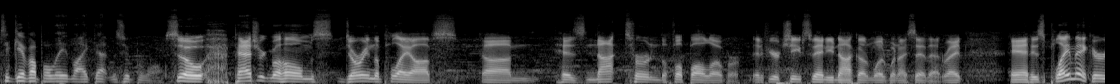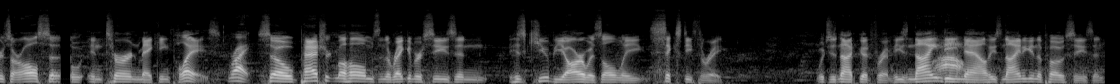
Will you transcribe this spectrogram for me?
to give up a lead like that in the Super Bowl. So Patrick Mahomes during the playoffs um, has not turned the football over. And if you're a Chiefs fan, you knock on wood when I say that, right? And his playmakers are also in turn making plays. Right. So Patrick Mahomes in the regular season, his QBR was only 63, which is not good for him. He's 90 wow. now. He's 90 in the postseason.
